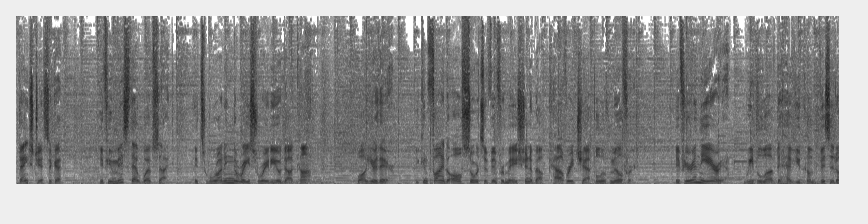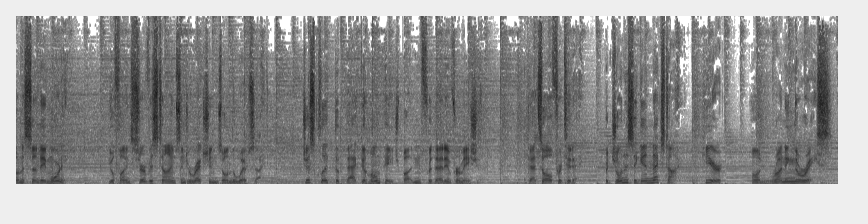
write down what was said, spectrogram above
Thanks, Jessica. If you missed that website, it's runningtheraceradio.com. While you're there, you can find all sorts of information about Calvary Chapel of Milford. If you're in the area, we'd love to have you come visit on a Sunday morning. You'll find service times and directions on the website. Just click the Back to Homepage button for that information. That's all for today, but join us again next time here on Running the Race.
